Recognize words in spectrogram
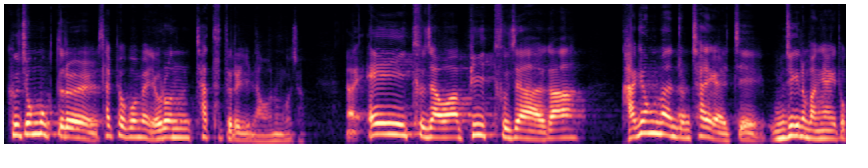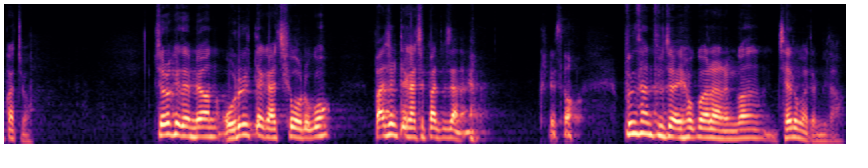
그 종목들을 살펴보면 이런 차트들이 나오는 거죠. A 투자와 B 투자가 가격만 좀 차이가 있지 움직이는 방향이 똑같죠. 저렇게 되면 오를 때 같이 오르고 빠질 때 같이 빠지잖아요. 그래서 분산 투자의 효과라는 건 제로가 됩니다.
